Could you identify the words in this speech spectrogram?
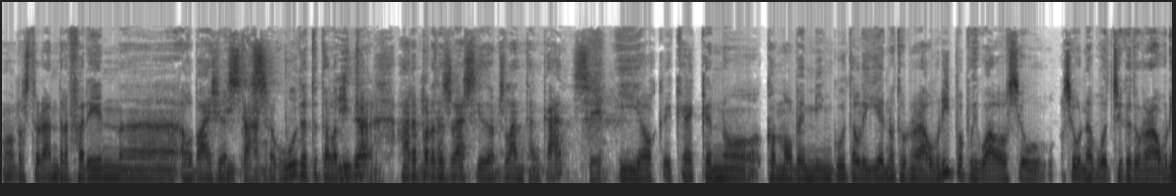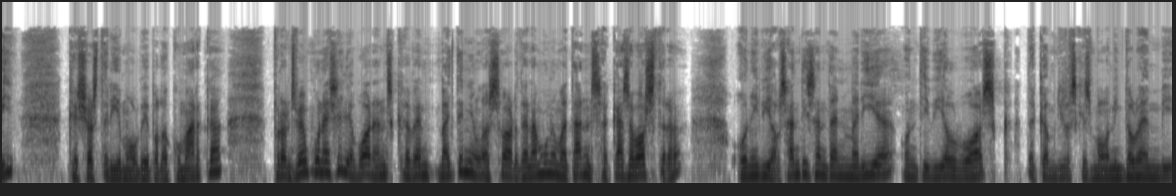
un restaurant referent eh, al Bages segur de tota la I vida. tant, Ara, i per tant. desgràcia, doncs l'han tancat Sí. i jo crec que no, com el benvingut a Liguer no tornarà a obrir, però igual el seu, el seu nebot sí que tornarà a obrir, que això estaria molt bé per la comarca, però ens vam conèixer llavors que vam, vaig tenir la sort d'anar a una matança a casa vostra, on hi havia el Sant i Santa Maria, on hi havia el bosc de Cambrils, que és molt amic del Bembi,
